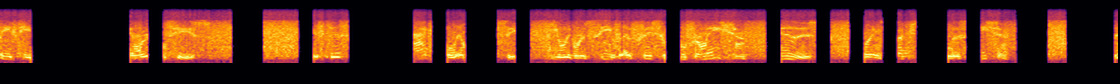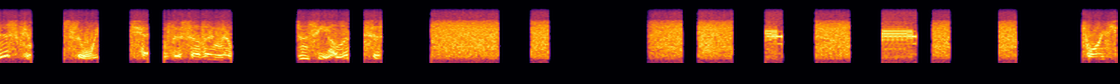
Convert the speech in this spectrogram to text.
Safety emergencies. If this is an actual emergency, you would receive official information, news, or instructions from the station. This concludes the weekly test of the Southern Emergency Alert System. Forecast.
